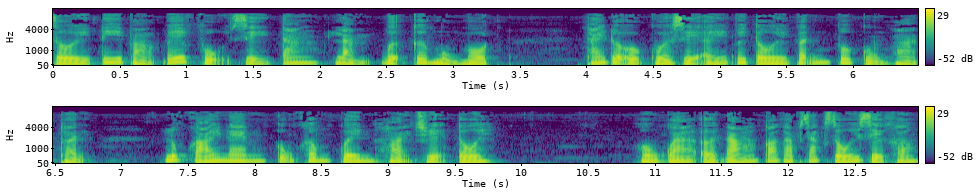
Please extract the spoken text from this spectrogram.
rồi đi vào bếp phụ dì Tăng làm bữa cơm mùng một. Thái độ của dì ấy với tôi vẫn vô cùng hòa thuận. Lúc gói nem cũng không quên hỏi chuyện tôi. Hôm qua ở đó có gặp rắc rối gì không?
